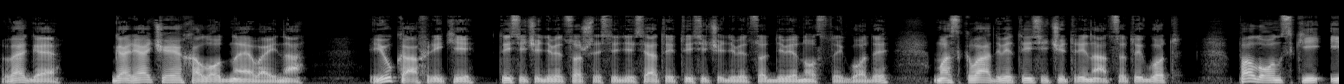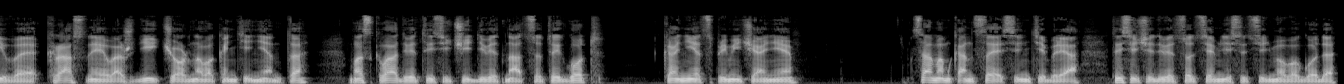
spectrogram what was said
В.Г. Горячая холодная война. Юг Африки, 1960-1990 годы. Москва, 2013 год. Полонский И.В. Красные вожди Черного континента. Москва, 2019 год. Конец примечания. В самом конце сентября 1977 года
